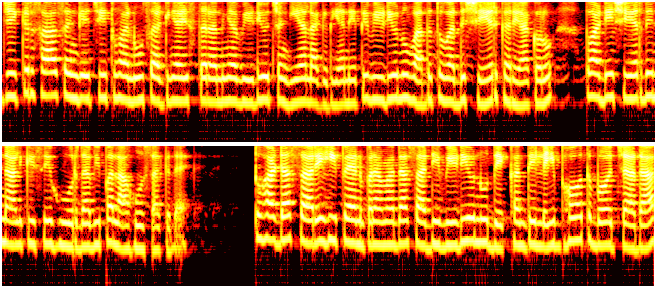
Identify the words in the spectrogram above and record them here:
ਜੇਕਰ ਸਾਧ ਸੰਗਤ ਜੀ ਤੁਹਾਨੂੰ ਸਾਡੀਆਂ ਇਸ ਤਰ੍ਹਾਂ ਦੀਆਂ ਵੀਡੀਓ ਚੰਗੀਆਂ ਲੱਗਦੀਆਂ ਨੇ ਤੇ ਵੀਡੀਓ ਨੂੰ ਵੱਧ ਤੋਂ ਵੱਧ ਸ਼ੇਅਰ ਕਰਿਆ ਕਰੋ, ਤੁਹਾਡੇ ਸ਼ੇਅਰ ਦੇ ਨਾਲ ਕਿਸੇ ਹੋਰ ਦਾ ਵੀ ਭਲਾ ਹੋ ਸਕਦਾ ਹੈ। ਤੁਹਾਡਾ ਸਾਰੇ ਹੀ ਭੈਣ ਭਰਾਵਾਂ ਦਾ ਸਾਡੀ ਵੀਡੀਓ ਨੂੰ ਦੇਖਣ ਦੇ ਲਈ ਬਹੁਤ ਬਹੁਤ ਜ਼ਿਆਦਾ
